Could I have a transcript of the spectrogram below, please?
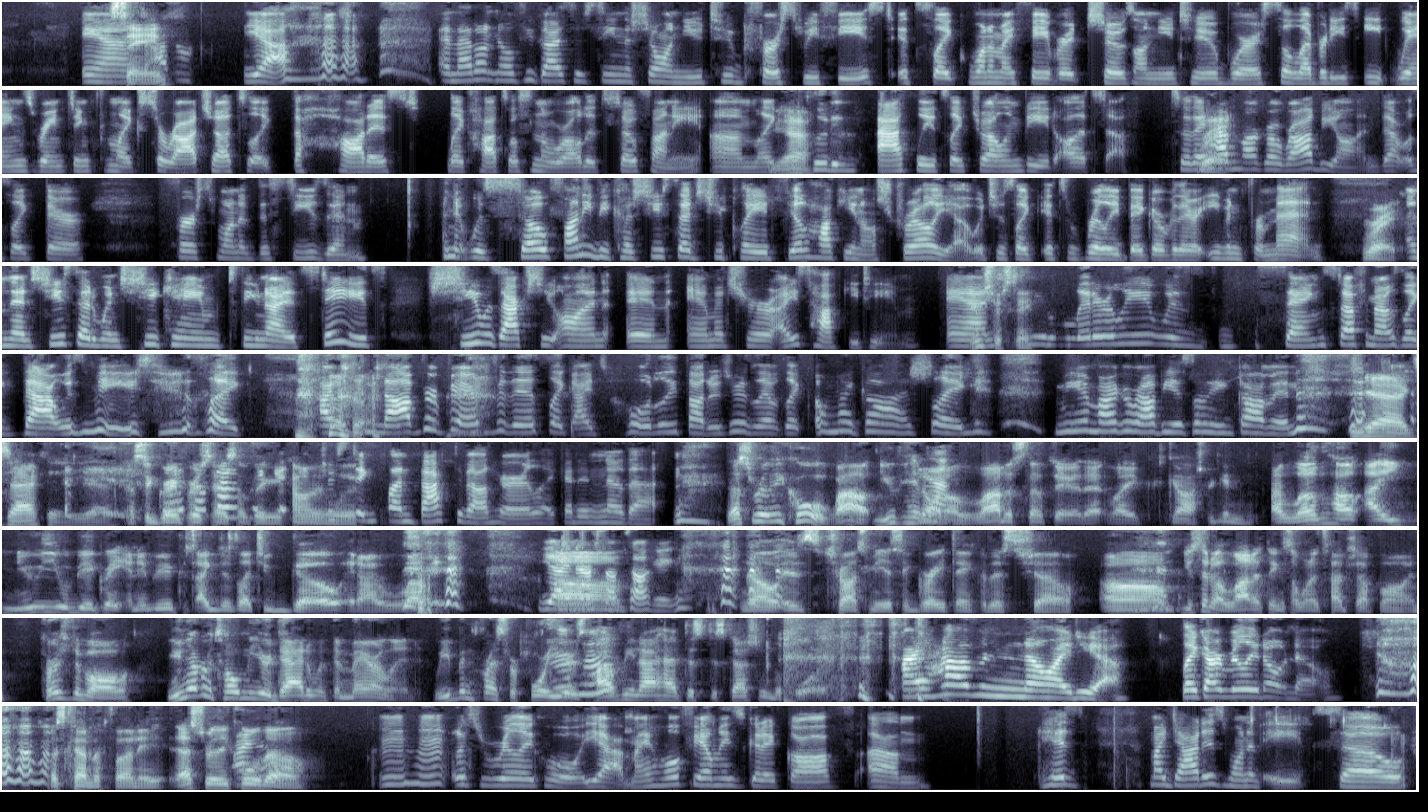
And Same. Yeah. and I don't know if you guys have seen the show on YouTube, First We Feast. It's like one of my favorite shows on YouTube where celebrities eat wings ranging from like sriracha to like the hottest like hot sauce in the world. It's so funny. Um, like Yeah. including athletes like Joel Embiid, all that stuff. So they Right. had Margot Robbie on. That was like their first one of the season. And it was so funny because she said she played field hockey in Australia, which is like it's really big over there, even for men. Right. And then she said when she came to the United States, she was actually on an amateur ice hockey team. And Interesting. she literally was saying stuff, and I was like, that was me. She was like, I was not prepared for this. Like, I totally thought it was. I was like, oh my gosh, like me and Margot Robbie have something in common. yeah, exactly. Yeah. That's a great But I person to have something like, in common an with. Interesting fun fact about her. Like, I didn't know that. That's really cool. Wow, you've hit Yeah. on a lot of stuff there. That like, gosh, we can. I love how I knew you would be a great interview because I just let you go, and I love it. yeah, I never Um, stopped talking. no, it's trust me, it's a great thing for this show. Um, you said a lot of things I want to touch up on. First of all, you never told me your dad went to Maryland. We've been friends for 4 years. Mhm. How have we not had this discussion before? I have no idea. Like, I really don't know. That's kind of funny. That's really cool, though. Mm-hmm. It's really cool. Yeah, my whole family's good at golf. Um, his my dad is one of eight, so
